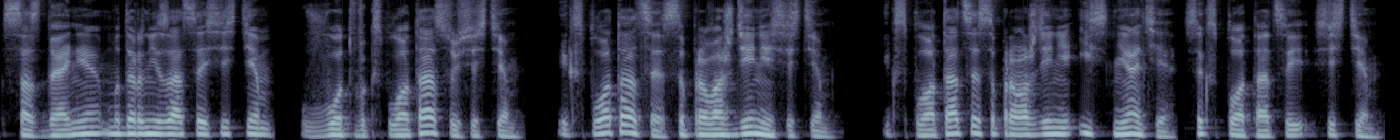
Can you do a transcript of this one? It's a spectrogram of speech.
создания, модернизация систем, ввод в эксплуатацию систем, эксплуатация, сопровождение систем, эксплуатация, сопровождение и снятие с эксплуатации систем.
